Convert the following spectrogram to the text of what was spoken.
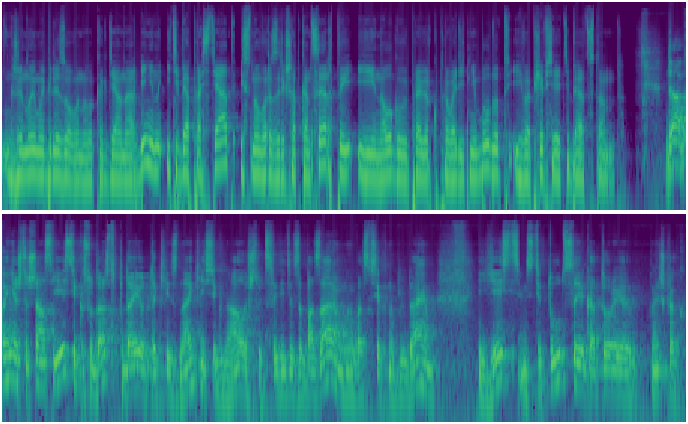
женой мобилизованного, как Диана Арбенина, и тебя простят, и снова разрешат концерты, и налоговую проверку проводить не будут, и вообще все от тебя отстанут. Да, конечно, шанс есть, и государство подает такие знаки и сигналы, что следите за базаром, мы вас всех наблюдаем. И есть институции, которые, знаешь, как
